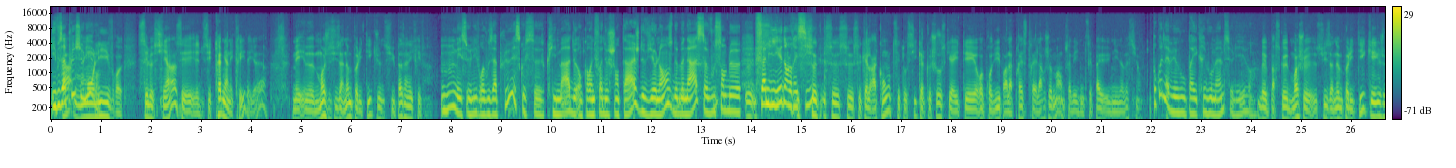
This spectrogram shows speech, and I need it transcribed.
Il vous a plu, ce Mon livre? livre, c'est le sien, c'est c'est très bien écrit d'ailleurs, mais euh, moi je suis un homme politique, je ne suis pas un écrivain. Mhm, mais ce livre vous a plu? Est-ce que ce climat, de, encore une fois, de chantage, de violence, de menaces, vous semble Euh, familier dans le récit? Ce, ce- ce- ce qu'elle raconte, c'est aussi quelque chose qui a été reproduit par la presse très largement. Vous savez, ce n'est pas une innovation. Pourquoi ne l'avez-vous pas écrit vous-même, ce livre? Mais parce que moi, je suis un homme politique et je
